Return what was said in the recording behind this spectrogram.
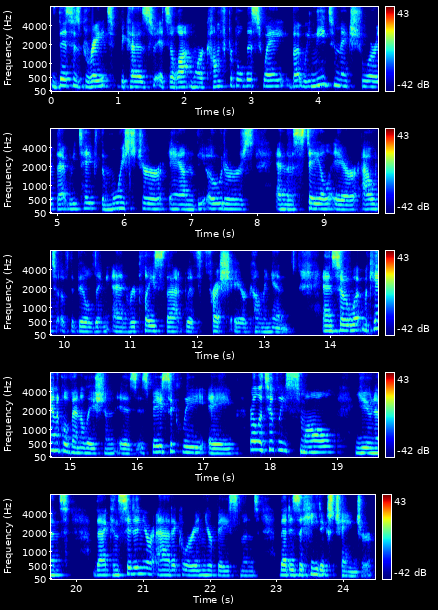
This is great because it's a lot more comfortable this way, but we need to make sure that we take the moisture and the odors and the stale air out of the building and replace that with fresh air coming in. And so what mechanical ventilation is, is basically a relatively small unit that can sit in your attic or in your basement that is a heat exchanger.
